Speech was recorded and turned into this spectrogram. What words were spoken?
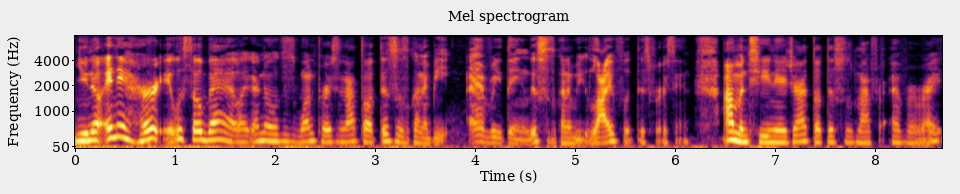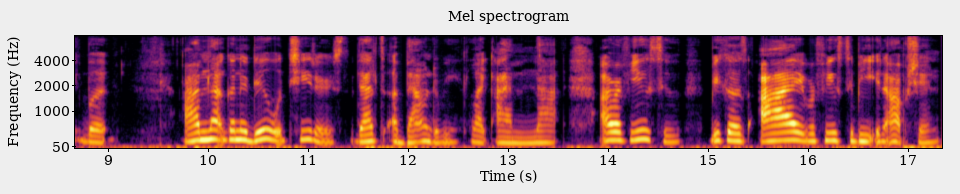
You know, and it hurt. It was so bad. Like I know this one person. I thought this was gonna be everything. This was gonna be life with this person. I'm a teenager. I thought this was my forever, right? But I'm not going to deal with cheaters. That's a boundary. Like, I'm not. I refuse to because I refuse to be an option.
